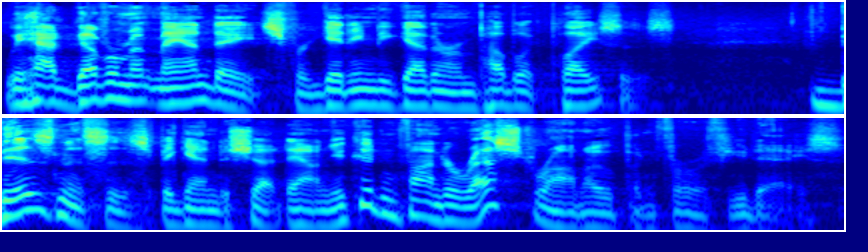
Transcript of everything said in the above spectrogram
We had government mandates for getting together in public places. Businesses began to shut down. You couldn't find a restaurant open for a few days.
